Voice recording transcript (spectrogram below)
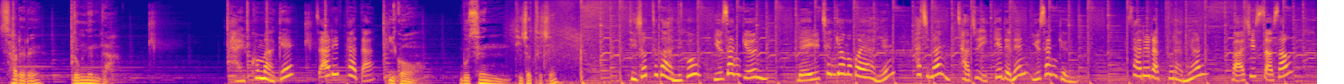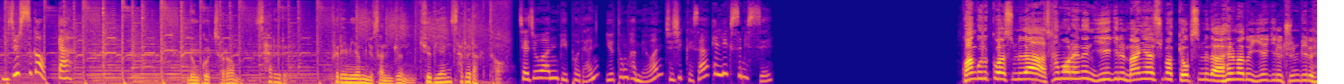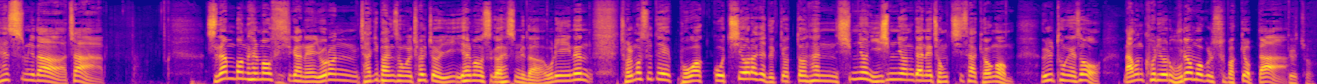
사르르 녹는다. 달콤하게 짜릿하다. 이거 무슨 디저트지? 디저트가 아니고 유산균. 매일 챙겨 먹어야 하는 하지만 자주 잊게 되는 유산균. 사르락토라면 맛있어서 잊을 수가 없다. 눈꽃처럼 사르르. 프리미엄 유산균 큐비엔 사르락터. 제조원 비포단 유통판매원 주식회사 헬릭스미스. 광고 듣고 왔습니다. 3월에는 이 얘기를 많이 할 수밖에 없습니다. 헬마도 이 얘기를 준비를 했습니다. 자, 지난번 헬마우스 시간에 요런 자기 반성을 철저히 헬마우스가 했습니다. 우리는 젊었을 때 보았고 치열하게 느꼈던 한 10년, 20년간의 정치사 경험을 통해서 남은 커리어를 우려먹을 수밖에 없다. 그렇죠.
